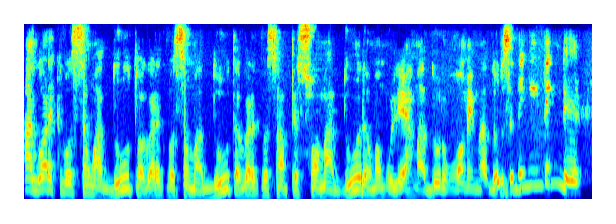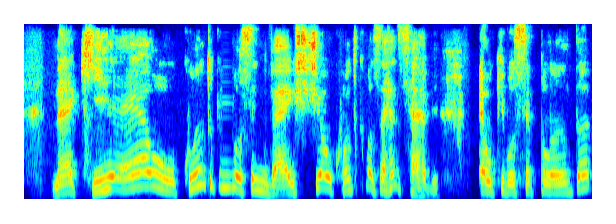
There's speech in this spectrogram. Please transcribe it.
Agora que você é um adulto, agora que você é uma adulta, agora que você é uma pessoa madura, uma mulher madura, um homem maduro, você tem que entender, né? Que é o quanto que você investe, é o quanto que você recebe. É o que você planta,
